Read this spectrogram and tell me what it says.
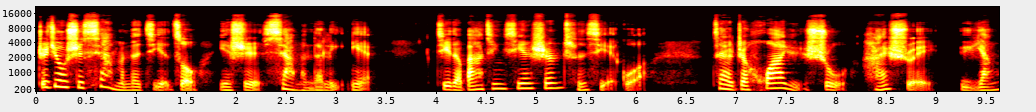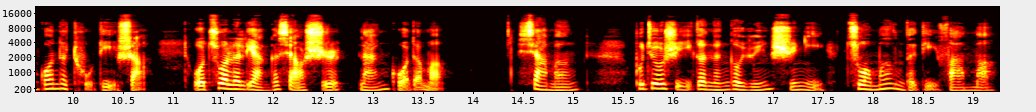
这就是厦门的节奏，也是厦门的理念。记得巴金先生曾写过：“在这花与树、海水与阳光的土地上，我做了两个小时南国的梦。厦门不就是一个能够允许你做梦的地方吗？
